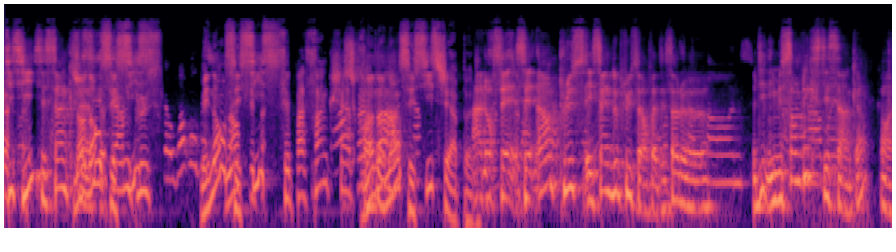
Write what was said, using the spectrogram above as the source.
Si, si, c'est 5. Non, non, c'est un de 6. plus. Mais non, Non, c'est c'est pas- 6. C'est pas 5 chez Apple Non, non, non, c'est 6 chez Apple. Alors, c'est c'est 1 plus et 5 de plus, en fait. C'est ça le. Il me semblait que c'était 5, hein, quand même.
